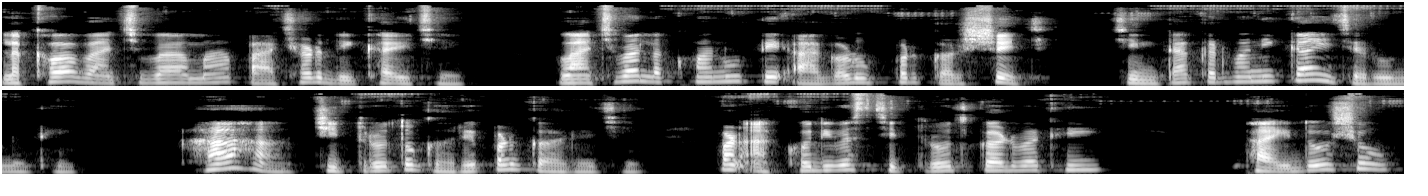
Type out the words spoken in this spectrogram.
લખવા વાંચવામાં પાછળ દેખાય છે. વાંચવા લખવાનું તે આગળ ઉપર કરશે જ, ચિંતા કરવાની કાંઈ જરૂર નથી. હા હા, ચિત્રો તો ઘરે પણ કાઢે છે, પણ આખો દિવસ ચિત્રો જ કાઢવાથી ફાયદો શું?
